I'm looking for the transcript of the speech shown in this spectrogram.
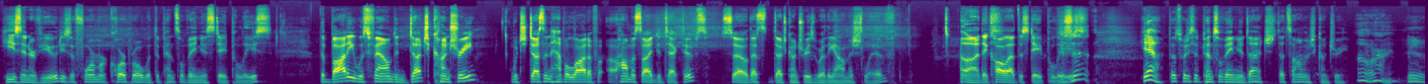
He's interviewed. He's a former corporal with the Pennsylvania State Police. The body was found in Dutch country, which doesn't have a lot of uh, homicide detectives. So that's Dutch country is where the Amish live. Uh, they call out the state police. Is it? Yeah, that's what he said. Pennsylvania Dutch. That's Amish country. Oh, all right. Yeah.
